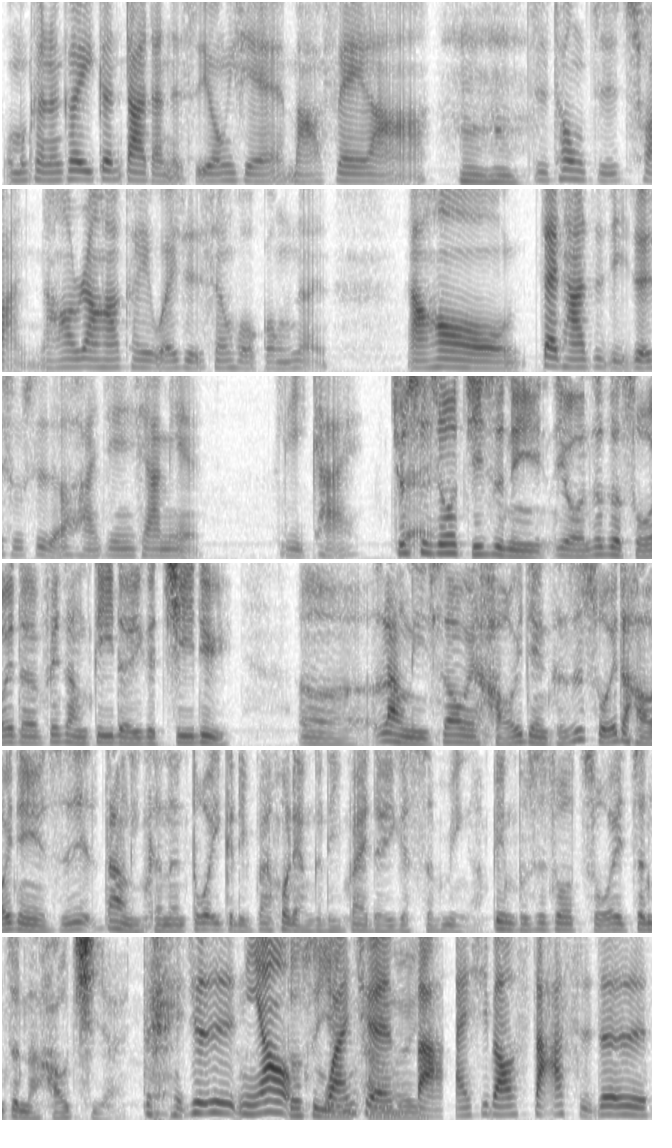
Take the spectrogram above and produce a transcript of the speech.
我们可能可以更大胆的使用一些吗啡啦，嗯嗯，止痛止喘，然后让它可以维持生活功能，然后在他自己最舒适的环境下面离开。就是说，即使你有这个所谓的非常低的一个几率，呃，让你稍微好一点，可是所谓的好一点，也只是让你可能多一个礼拜或两个礼拜的一个生命啊，并不是说所谓真正的好起来。对，就是你要完全把癌细胞杀死，这是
